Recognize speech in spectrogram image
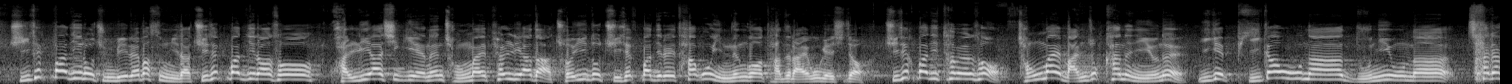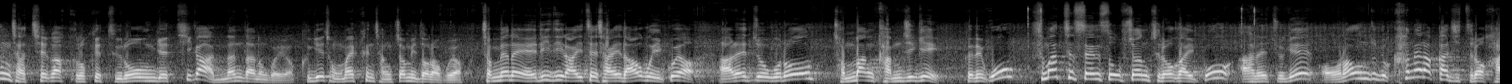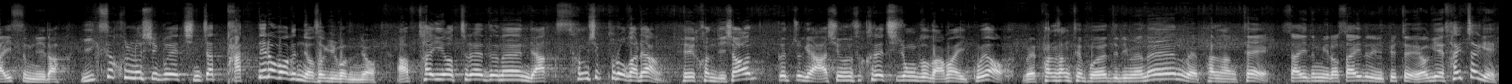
쥐색 바디로 준비를 해봤습니다. 쥐색 바디라서 관리하시기에는 정말 편리하다. 저희도 쥐색 바디를 타고 있는 거 다들 알고 계시죠? 쥐색 바디 타면서 정말 만족하는 이유는 이게 비가 오나 눈이 오나 차량 자체가 그렇게 들어온 게 티가 안 난다는 거예요. 그게 정말 큰 장점이더라고요. 전면에 LED 라이트 잘 나오고 있고요. 아래쪽으로 전방 감지기 그리고 스마트 센서 옵션 들어가 있고 아래쪽에 어라운드 뷰 카메라까지 들어가 있습니다. 익스클루시브에 진짜 다 때려박은 녀석이거든요. 앞 타이어 트레드는 약 30%가량 휠 컨디션, 끝쪽에 아쉬운 스크래치 정도 남아 있고요. 외판 상태 보여드리면은 외판 상태, 사이드 미러, 사이드 리피트 여기에 살짝의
